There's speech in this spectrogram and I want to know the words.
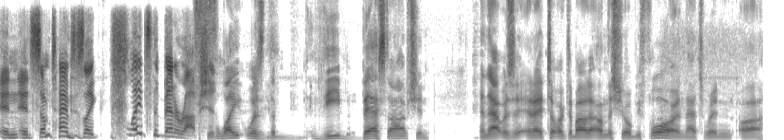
and it's sometimes it's like flight's the better option. flight was the the best option. and that was and I talked about it on the show before, and that's when uh,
